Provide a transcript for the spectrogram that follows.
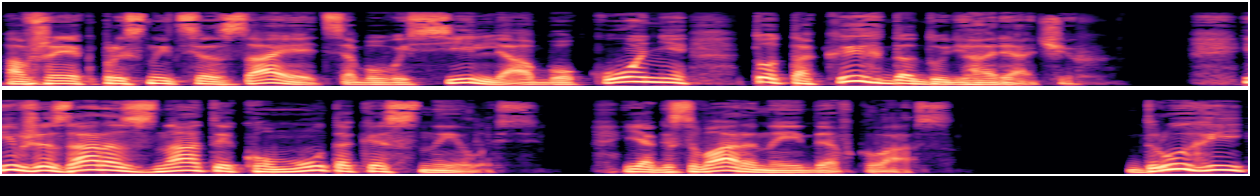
А вже як присниться заєць або весілля, або коні, то таких дадуть гарячих. І вже зараз знати, кому таке снилось, як зварене йде в клас. Другий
